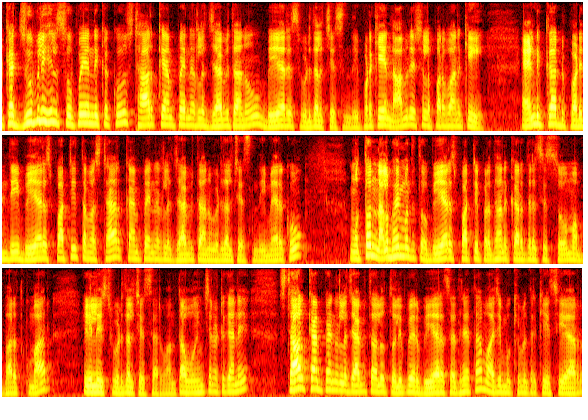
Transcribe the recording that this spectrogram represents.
ఇక జూబ్లీహిల్స్ ఉప ఎన్నికకు స్టార్ క్యాంపెయినర్ల జాబితాను బీఆర్ఎస్ విడుదల చేసింది. ఇప్పటికే నామినేషన్ల పర్వానికి ఎండ్ కార్డు పడింది. బీఆర్ఎస్ పార్టీ తమ స్టార్ క్యాంపెయినర్ల జాబితాను విడుదల చేసింది. ఈ మేరకు మొత్తం నలభై మందితో బీఆర్ఎస్ పార్టీ ప్రధాన కార్యదర్శి సోమ భరత్ కుమార్ ఈ లిస్ట్ విడుదల చేశారు. అంతా ఊహించినట్టుగానే స్టార్ క్యాంపెయినర్ల జాబితాలో తొలి పేరు బీఆర్ఎస్ అధినేత మాజీ ముఖ్యమంత్రి కేసీఆర్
